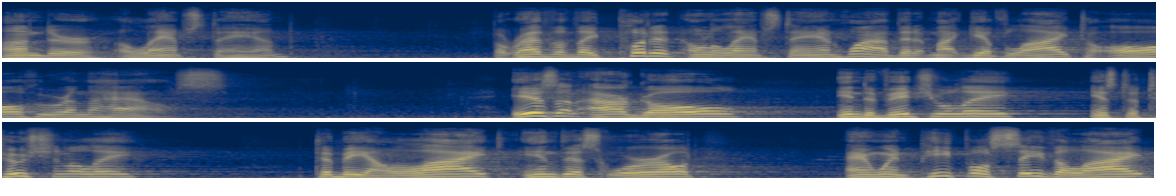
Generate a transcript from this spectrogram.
under a lampstand but rather they put it on a lampstand. Why? That it might give light to all who are in the house. Isn't our goal individually, institutionally, to be a light in this world? And when people see the light,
